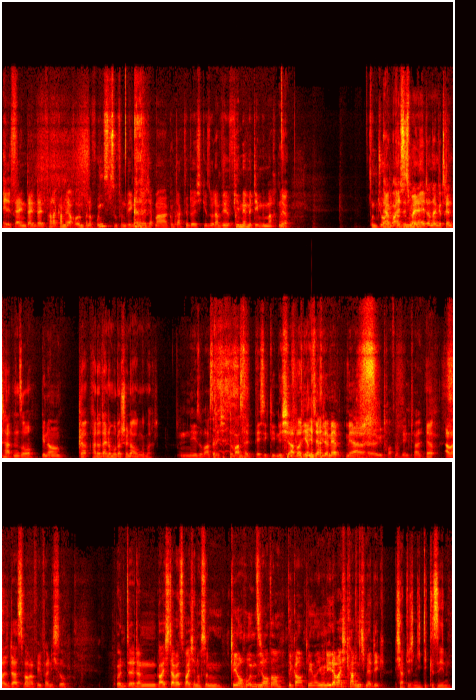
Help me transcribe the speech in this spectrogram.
elf. Dein, dein, dein Vater kam ja auch irgendwann auf uns zu, von wegen, ich habe mal Kontakte durchgesucht, da haben wir viel mehr mit dem gemacht. Ne? Ja. Und ja, dann war als sich meine Eltern dann getrennt hatten, so, Genau. ja, hat er deiner Mutter schöne Augen gemacht. Nee, so war es nicht. So war es halt basically nicht. Aber die haben sich ja wieder mehr, mehr äh, getroffen auf jeden Fall. Ja. Aber das war auf jeden Fall nicht so. Und äh, dann war ich damals, war ich ja noch so ein kleiner, verunsicherter, dicker, kleiner Junge. Nee, da war ich gerade nicht mehr dick. Ich habe dich nie dick gesehen.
